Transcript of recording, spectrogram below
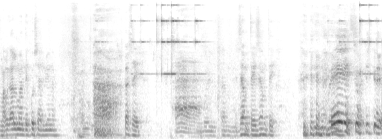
मला गाल म्हणते खुशाल बी ना. कसं आहे? जमतंय जमतंय. तिकडे.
